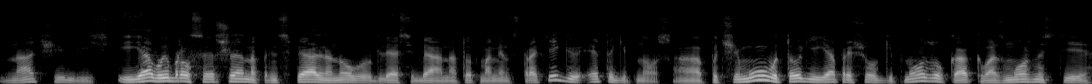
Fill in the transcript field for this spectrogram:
начались. И я выбрал совершенно принципиально новую для себя на тот момент стратегию – это гипноз. А почему в итоге я пришел к гипнозу как к возможности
